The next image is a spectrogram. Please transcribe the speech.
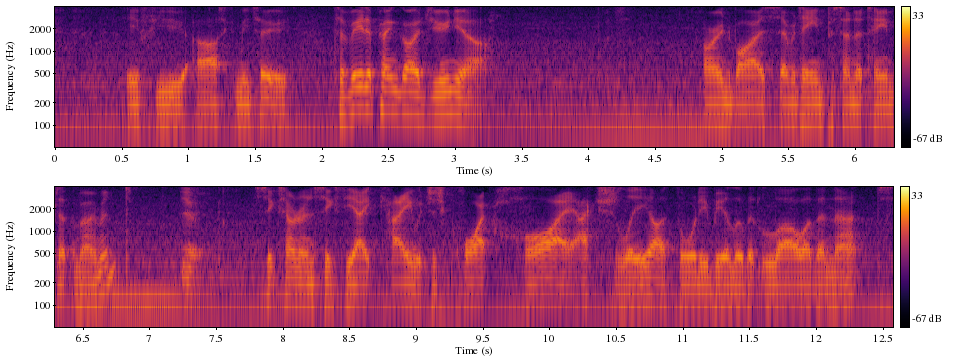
if you ask me to. Tevita Pangai Jr. Owned by 17% of teams at the moment. Yep. 668k, which is quite high actually. I thought he'd be a little bit lower than that,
